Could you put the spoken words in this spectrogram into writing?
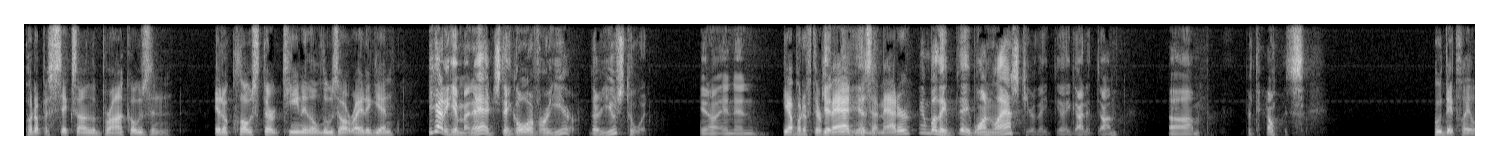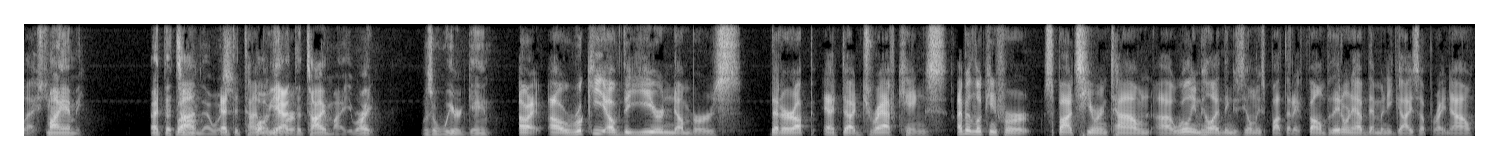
put up a six on the Broncos, and it'll close 13, and they'll lose outright again. You got to give them an edge. They go every year. They're used to it. You know, and and Yeah, but if they're Get- bad, and- does that matter? and, well, they they won last year. They they got it done. Um, but that was Who'd they play last year? Miami. At the Well, time, that was at the time Well, yeah, were- at the time, I, right. It was a weird game. All right, uh, rookie of the year numbers that are up at uh, DraftKings. I've been looking for spots here in town. Uh, William Hill, I think, is the only spot that I found, but they don't have that many guys up right now.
